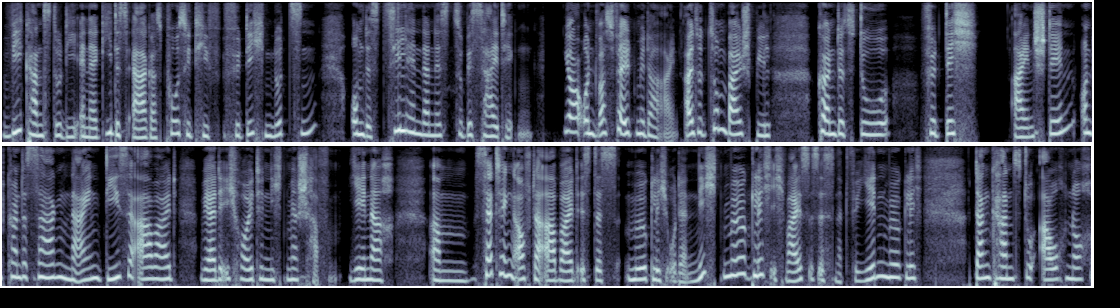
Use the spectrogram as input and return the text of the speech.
wie kannst du die Energie des Ärgers positiv für dich nutzen, um das Zielhindernis zu beseitigen? Ja, und was fällt mir da ein? Also zum Beispiel könntest du für dich einstehen und könntest sagen, nein, diese Arbeit werde ich heute nicht mehr schaffen. Je nach ähm, Setting auf der Arbeit ist es möglich oder nicht möglich. Ich weiß, es ist nicht für jeden möglich. Dann kannst du auch noch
